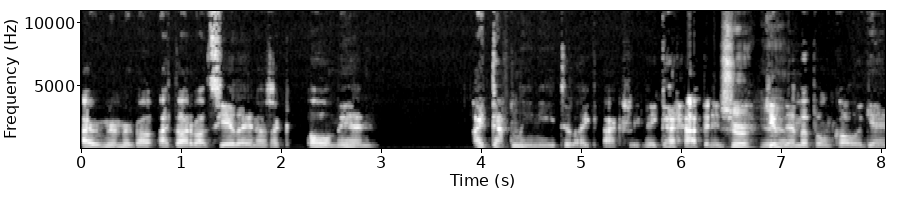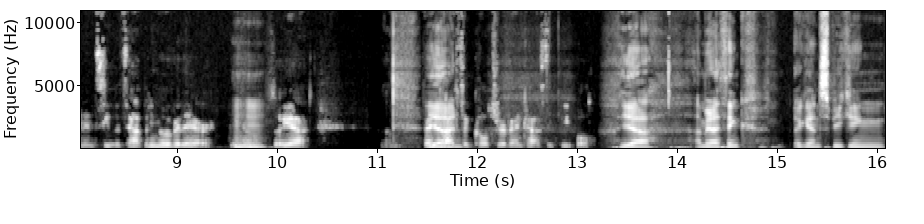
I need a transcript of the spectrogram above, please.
I remember about I thought about Ciele, and I was like, oh man, I definitely need to like actually make that happen and sure, yeah. give them a phone call again and see what's happening over there. Mm-hmm. So yeah, um, fantastic yeah. culture, fantastic people. Yeah, I mean, I think again, speaking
